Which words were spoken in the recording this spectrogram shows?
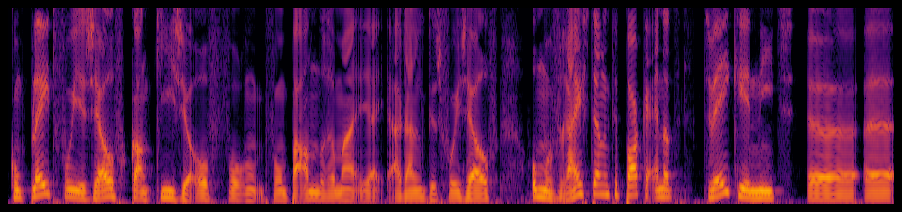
compleet voor jezelf kan kiezen of voor een, voor een paar anderen, maar uiteindelijk dus voor jezelf, om een vrijstelling te pakken en dat twee keer niet eh, eh,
